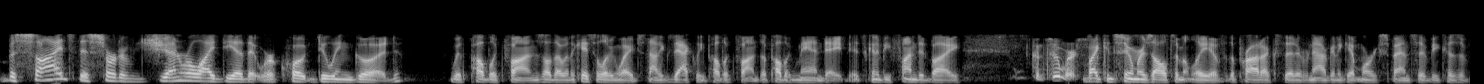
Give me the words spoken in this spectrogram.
besides this sort of general idea that we're quote doing good with public funds, although in the case of living wage, it's not exactly public funds, a public mandate. It's going to be funded by consumers. By consumers ultimately of the products that are now going to get more expensive because of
